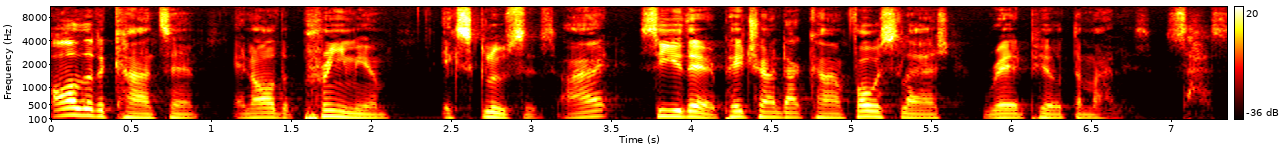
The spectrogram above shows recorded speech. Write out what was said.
all of the content, and all the premium exclusives. All right. See you there. Patreon.com forward slash red pill tamales. Sas.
